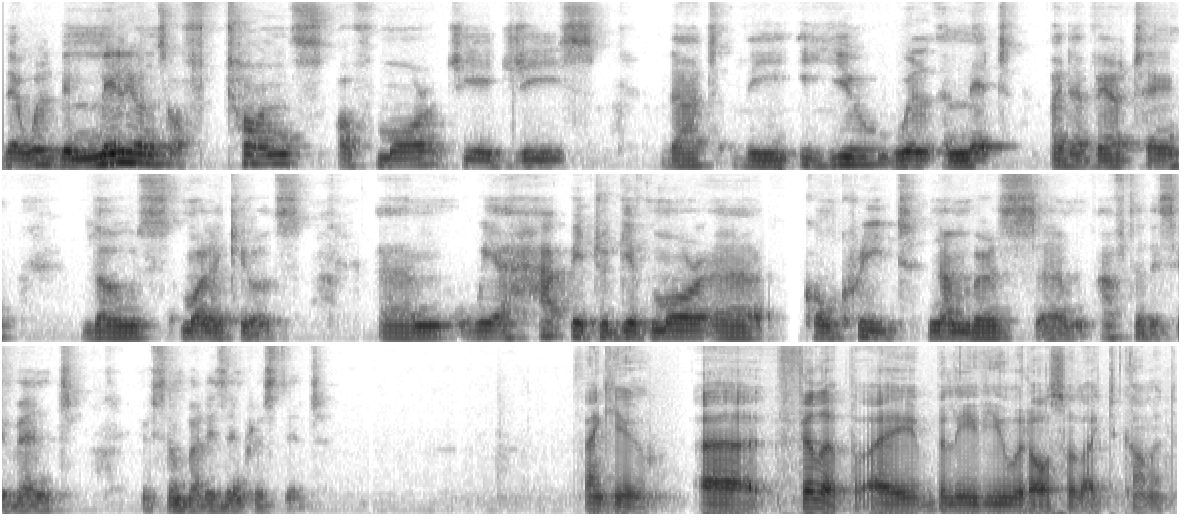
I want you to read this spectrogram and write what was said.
there will be millions of tons of more GHGs that the EU will emit by diverting those molecules. Um, we are happy to give more uh, concrete numbers um, after this event if somebody's interested. Thank you. Uh, Philip. I believe you would also like to comment.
